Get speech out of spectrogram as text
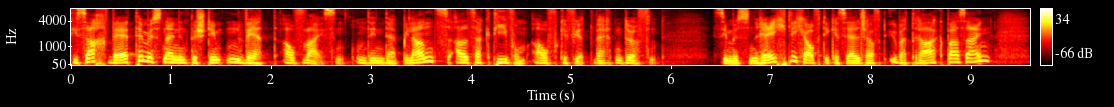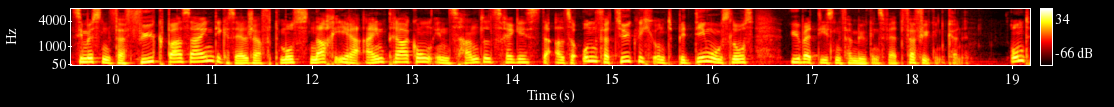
Die Sachwerte müssen einen bestimmten Wert aufweisen und in der Bilanz als Aktivum aufgeführt werden dürfen. Sie müssen rechtlich auf die Gesellschaft übertragbar sein, sie müssen verfügbar sein, die Gesellschaft muss nach ihrer Eintragung ins Handelsregister also unverzüglich und bedingungslos über diesen Vermögenswert verfügen können. Und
